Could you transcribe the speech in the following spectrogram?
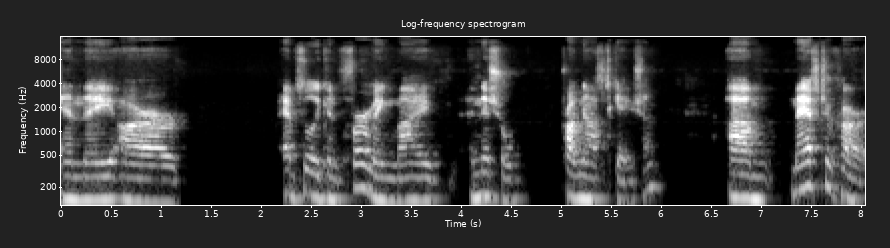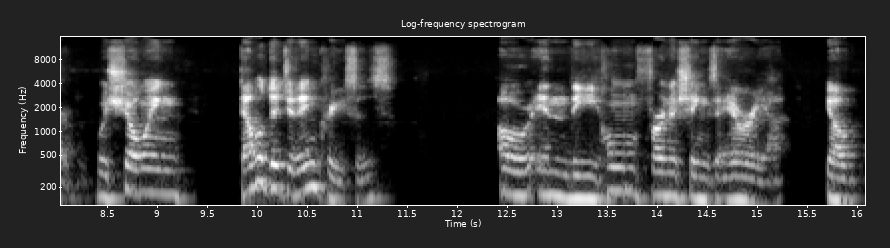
and they are absolutely confirming my initial prognostication. Um, MasterCard was showing double digit increases or in the home furnishings area, you know,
